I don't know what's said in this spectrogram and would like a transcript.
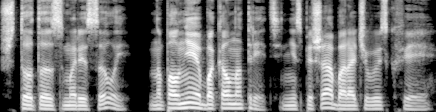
Что-то с Мариселлой? Наполняю бокал на треть, не спеша оборачиваюсь к фее.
